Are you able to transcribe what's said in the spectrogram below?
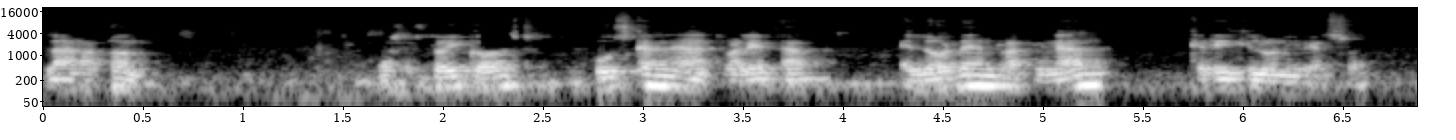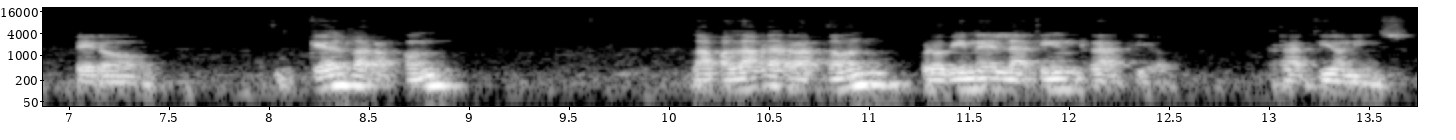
La razón. Los estoicos buscan en la naturaleza el orden racional que rige el universo. Pero, ¿qué es la razón? La palabra razón proviene del latín ratio, rationis,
